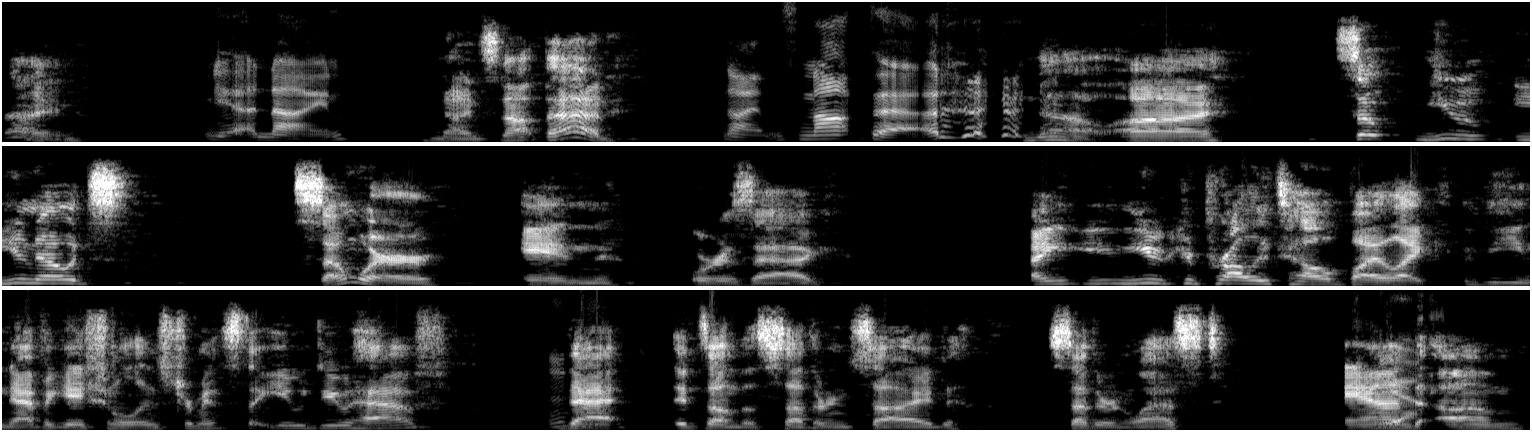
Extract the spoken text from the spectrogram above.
Nine. Yeah, nine. Nine's not bad. Nine's not bad. No. Uh, so you you know it's somewhere in Orzag. I, you, could probably tell by like the navigational instruments that you do have Mhm. that it's on the southern side, southern west, and um,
